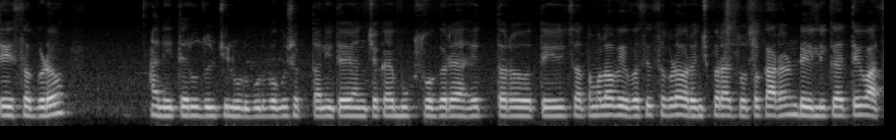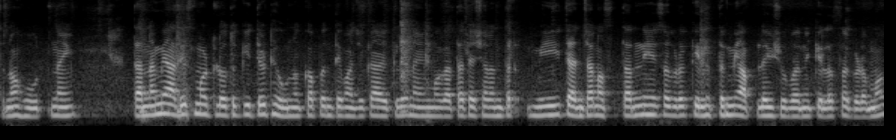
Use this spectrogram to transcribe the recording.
ते सगळं. आणि ते रुजुलची लुडबुड बघू शकता. आणि ते यांचे काय बुक्स वगैरे आहेत. तर तेच आता मला व्यवस्थित सगळं अरेंज करायचं होतं. कारण डेली काय ते वाचणं होत नाही. त्यांना मी आधीच म्हटलं होतं की ते ठेवू नका पण ते माझे काय ऐकले नाही. मग आता त्याच्यानंतर मी त्यांच्या नसताना हे सगळं केलं तर मी आपल्या हिशोबाने केलं सगळं मग.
